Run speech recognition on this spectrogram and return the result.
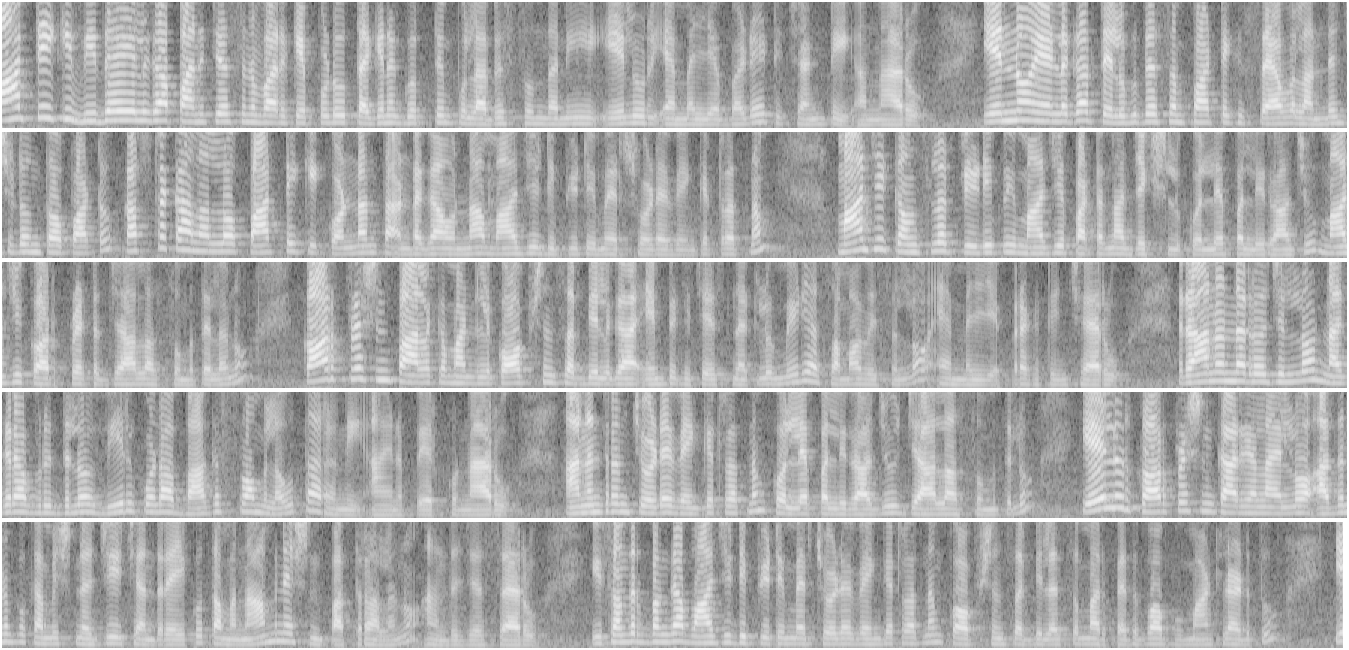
పార్టీకి విధేయులుగా పనిచేసిన వారికి ఎప్పుడూ తగిన గుర్తింపు లభిస్తుందని ఏలూరు ఎమ్మెల్యే బడేటి చంటి అన్నారు. ఎన్నో ఏళ్ళుగా తెలుగుదేశం పార్టీకి సేవలు అందించడంతో పాటు కష్టకాలంలో పార్టీకి కొండంత అండగా ఉన్న మాజీ డిప్యూటీ మేయర్ చోడే వెంకటరత్నం మాజీ కౌన్సిలర్ టీడీపీ మాజీ పట్టణాధ్యక్షులు కొల్లేపల్లి రాజు మాజీ కార్పొరేటర్ జాల సుమతులను కార్పొరేషన్ పాలక మండలి కోఆప్షన్ సభ్యులుగా ఎంపిక చేసినట్లు మీడియా సమావేశంలో ఎమ్మెల్యే ప్రకటించారు. రానున్న రోజుల్లో నగరాభివృద్ధిలో వీరు కూడా భాగస్వాములవుతారని ఆయన పేర్కొన్నారు. అనంతరం చోడే వెంకటరత్నం కొల్లేపల్లి రాజు జాలా సుమతులు ఏలూరు కార్పొరేషన్ కార్యాలయంలో అదనపు కమిషనర్ జి చంద్రయ్యకు తమ నామినేషన్ పత్రాలను అందజేశారు. ఈ సందర్భంగా మాజీ డిప్యూటీ మేయర్ చోడే వెంకటరత్నం కాప్షన్ సభ్యుల ఎస్ఎంఆర్ పెదబాబు మాట్లాడుతూ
